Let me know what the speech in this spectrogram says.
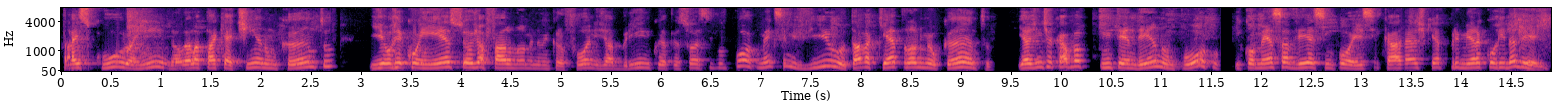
tá escuro ainda, ou ela tá quietinha num canto e eu reconheço, eu já falo o nome no microfone, já brinco, e a pessoa assim, pô, como é que você me viu? Tava quieto lá no meu canto. E a gente acaba entendendo um pouco e começa a ver assim, pô, esse cara acho que é a primeira corrida dele.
